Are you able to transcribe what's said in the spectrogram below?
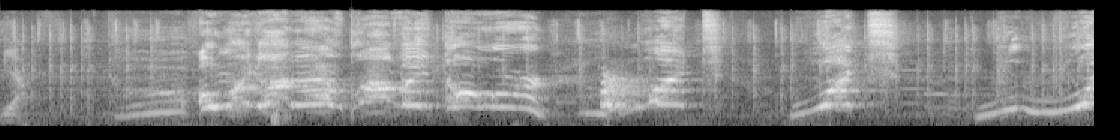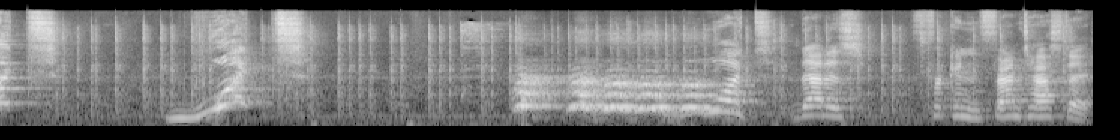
Yeah. Oh my god, I have Clavitor! What? What? What? What? What? That is freaking fantastic.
